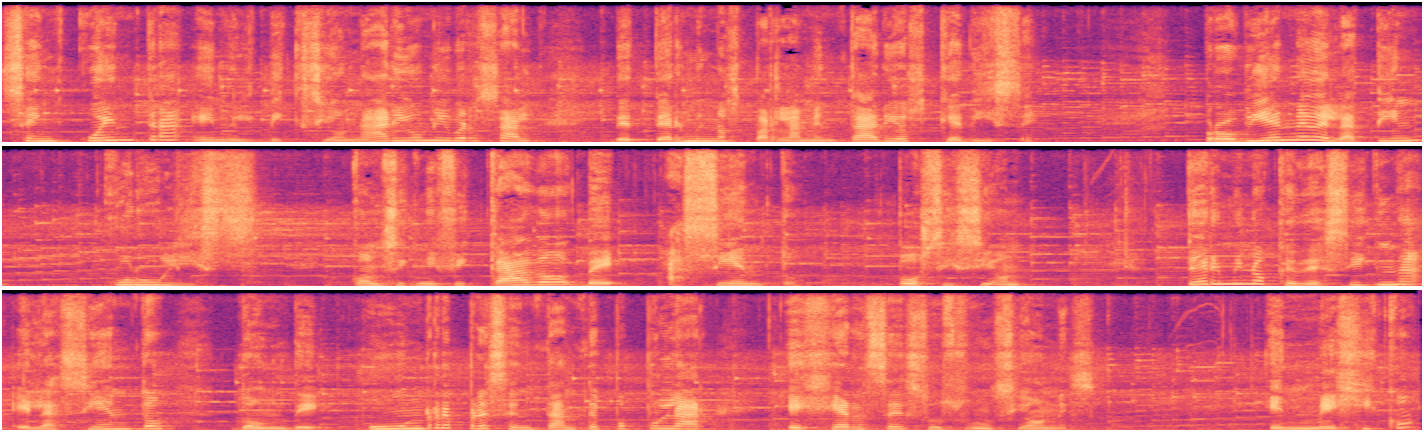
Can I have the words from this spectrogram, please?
se encuentra en el Diccionario Universal de Términos Parlamentarios que dice, proviene del latín curulis, con significado de asiento, posición, término que designa el asiento donde un representante popular ejerce sus funciones. En México,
